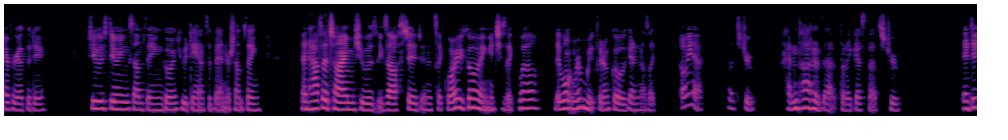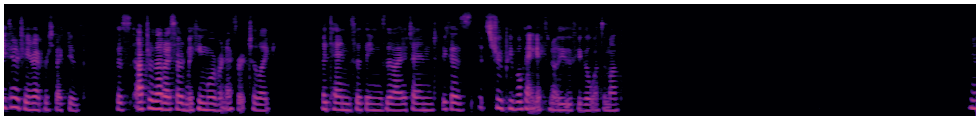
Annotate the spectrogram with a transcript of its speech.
every other day. She was doing something going to a dance event or something and half the time she was exhausted and it's like why are you going? And she's like well they won't remember me if i don't go again. And i was like oh yeah that's true. I hadn't thought of that but i guess that's true. It did kind of change my perspective because after that i started making more of an effort to like attend the things that i attend because it's true people can't get to know you if you go once a month yeah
